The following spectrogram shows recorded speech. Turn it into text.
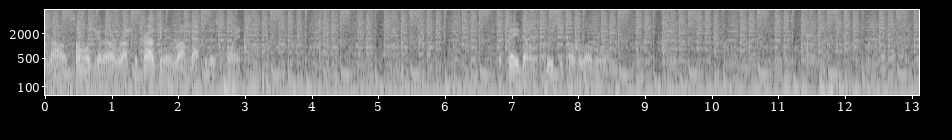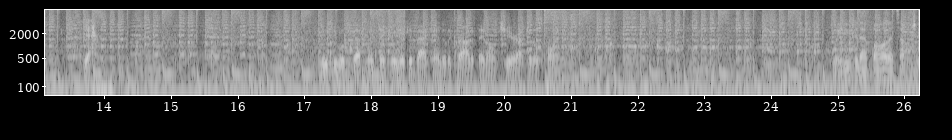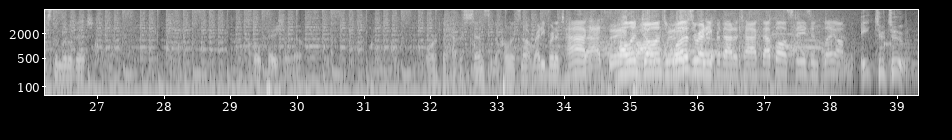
No, someone's going to erupt. The crowd's going to erupt after this point. If they don't, Lucy Kovalova will. Yeah. Lucy will definitely take her wicked backhand to the crowd if they don't cheer after this point. Waiting for that ball that's up just a little bit. So patient now. Or if they have a sense an opponent's not ready for an attack. That's it. Collin Collin Johns was ready it. for that attack. That ball stays in play off. 8 2 2.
